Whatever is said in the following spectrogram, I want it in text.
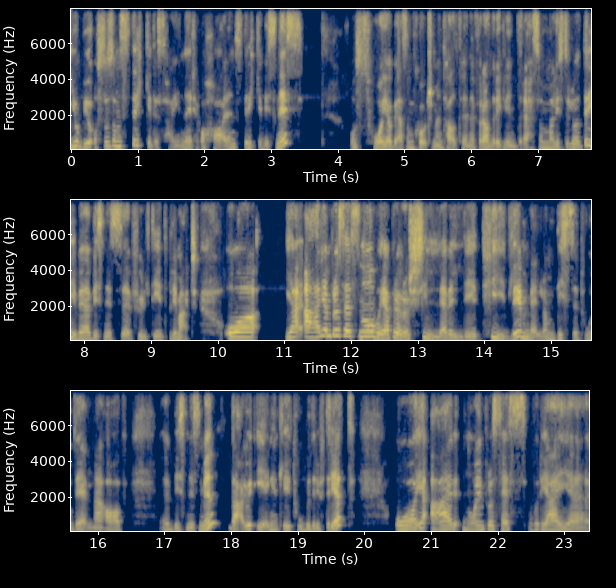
jobber jo også som strikkedesigner og har en strikkebusiness. Og så jobber jeg som coach og mentaltrener for andre gründere som har lyst til å drive business eh, fulltid primært. Og jeg er i en prosess nå hvor jeg prøver å skille veldig tydelig mellom disse to delene av eh, businessen min. Det er jo egentlig to bedrifter i ett. Og jeg er nå i en prosess hvor jeg eh,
